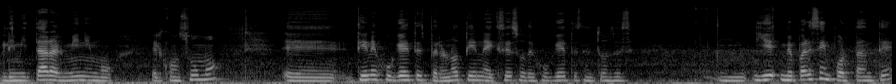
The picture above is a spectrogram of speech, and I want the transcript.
limitar al mínimo el consumo. Eh, tiene juguetes, pero no tiene exceso de juguetes, entonces mm, y me parece importante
